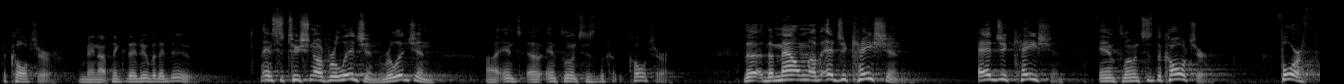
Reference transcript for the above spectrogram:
the culture. You may not think they do, but they do. The institution of religion. Religion uh, uh, influences the culture. The, the mountain of education. Education influences the culture. Fourth,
